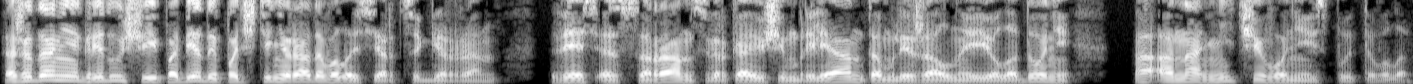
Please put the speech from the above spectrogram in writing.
ожидание грядущей победы почти не радовало сердце Герран. Весь Эссаран, сверкающим бриллиантом, лежал на ее ладони, а она ничего не испытывала.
